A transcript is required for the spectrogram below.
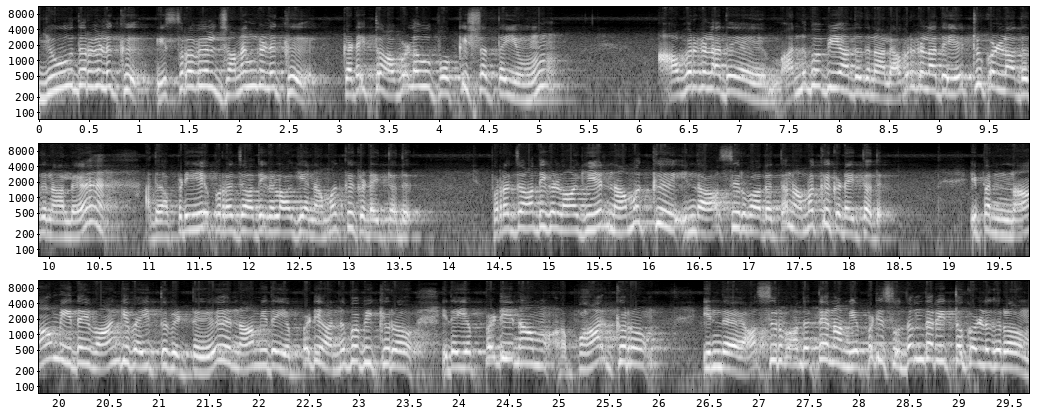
யூதர்களுக்கு இஸ்ரவேல் ஜனங்களுக்கு கிடைத்த அவ்வளவு பொக்கிஷத்தையும் அவர்கள் அதை அனுபவியாததுனால அவர்கள் அதை ஏற்றுக்கொள்ளாததுனால அது அப்படியே புறஜாதிகளாகிய நமக்கு கிடைத்தது. புறஜாதிகளாகிய நமக்கு இந்த ஆசீர்வாதத்தை நமக்கு கிடைத்தது. இப்போ நாம் இதை வாங்கி வைத்துவிட்டு நாம் இதை எப்படி அனுபவிக்கிறோம் இதை எப்படி நாம் பார்க்கிறோம் இந்த ஆசீர்வாதத்தை நாம் எப்படி சுதந்திரித்து கொள்ளுகிறோம்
